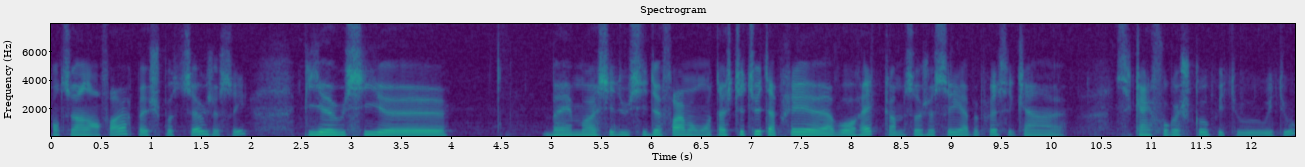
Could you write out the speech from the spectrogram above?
continuer à en faire, ben je suis pas tout seul, je sais. Puis euh, aussi, euh, ben, moi, essayer aussi de faire mon montage tout de suite après euh, avoir rec, comme ça je sais à peu près c'est quand euh, c'est quand il faut que je coupe et tout et tout.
